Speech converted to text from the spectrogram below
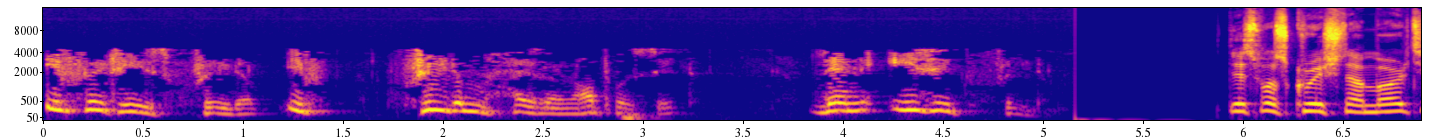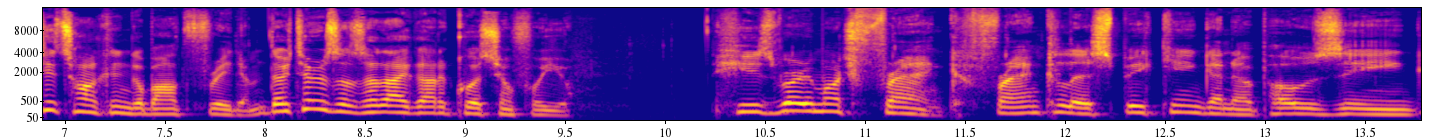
if it is freedom, if freedom has an opposite, then is it freedom? This was Krishnamurti talking about freedom. Dr. Rezazadeh, I got a question for you he's very much frank, frankly speaking, and opposing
